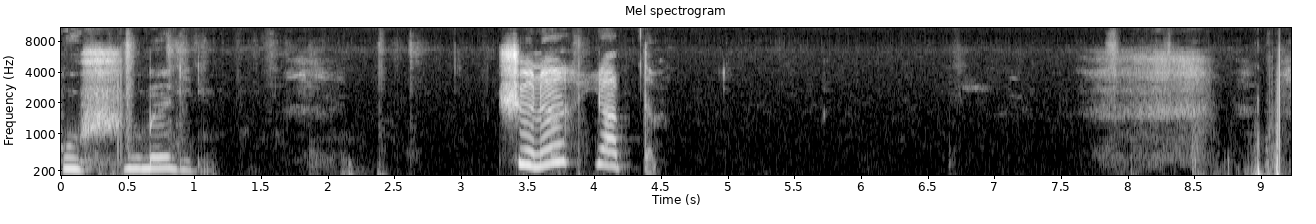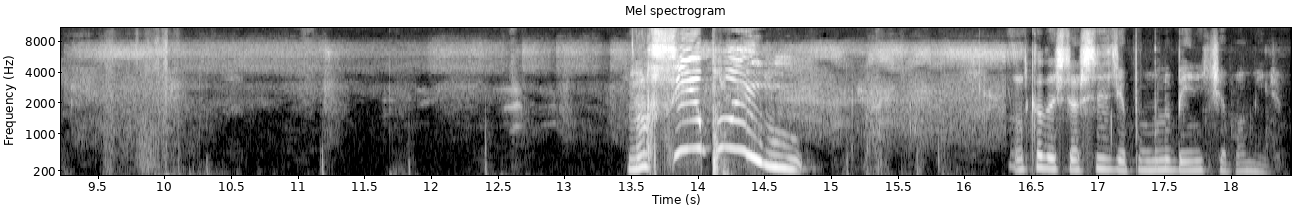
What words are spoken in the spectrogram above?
hoşuma gidiyor. Şunu yaptım. Nasıl yapılıyor bu? Arkadaşlar siz yapın bunu ben hiç yapamayacağım.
